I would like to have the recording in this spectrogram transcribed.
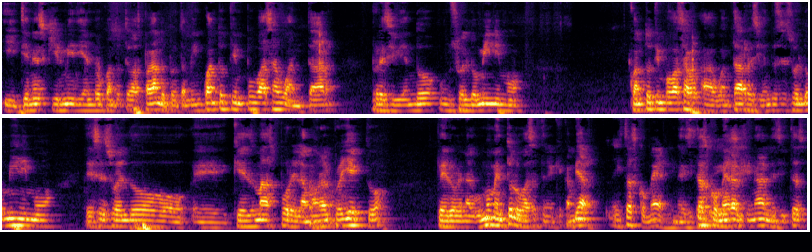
y tienes que ir midiendo cuánto te vas pagando, pero también cuánto tiempo vas a aguantar recibiendo un sueldo mínimo, cuánto tiempo vas a aguantar recibiendo ese sueldo mínimo, ese sueldo eh, que es más por el amor al proyecto, pero en algún momento lo vas a tener que cambiar. Necesitas comer. Necesitas comer al final, necesitas...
